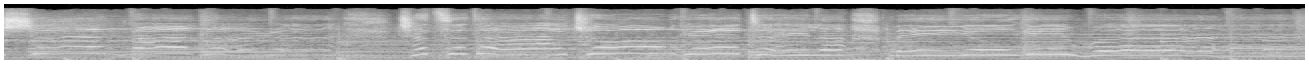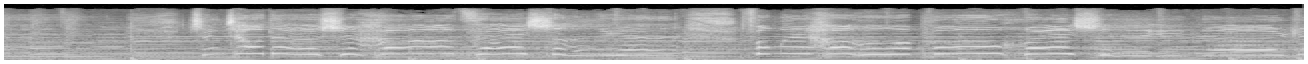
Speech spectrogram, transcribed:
你是哪个人？这次的爱终于对了，没有疑问。争吵的时候再伤人，风雨后我不会是一个人。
